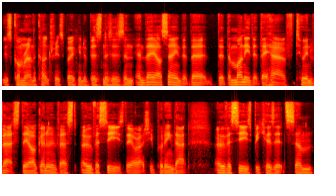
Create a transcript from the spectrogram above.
it's gone around the country and spoken to businesses, and, and they are saying that the that the money that they have to invest, they are going to invest overseas. They are actually putting that overseas because it's um,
